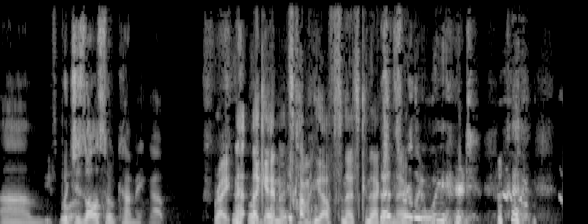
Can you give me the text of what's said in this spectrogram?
um, Beast which Below. is also coming up. Right? Again, it's coming up, so nice connection That's there. really weird.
